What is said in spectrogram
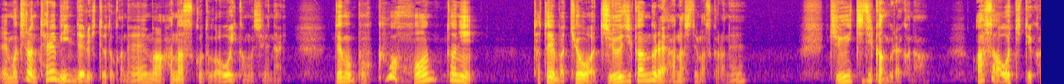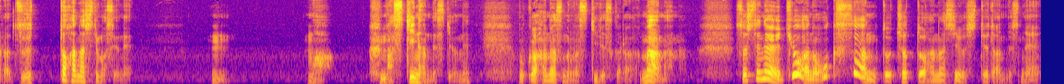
えもちろんテレビに出る人とかねまあ話すことが多いかもしれない。でも僕は本当に例えば今日は10時間ぐらい話してますからね。11時間ぐらいかな。朝起きてからずっと話してますよね。うん。まあ まあ好きなんですけどね。僕は話すのが好きですからまあまあまあ。そしてね今日あの奥さんとちょっと話をしてたんですね。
